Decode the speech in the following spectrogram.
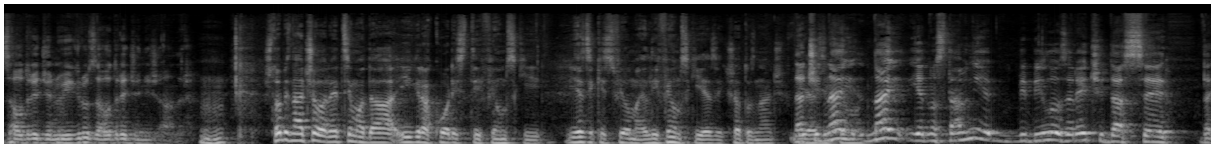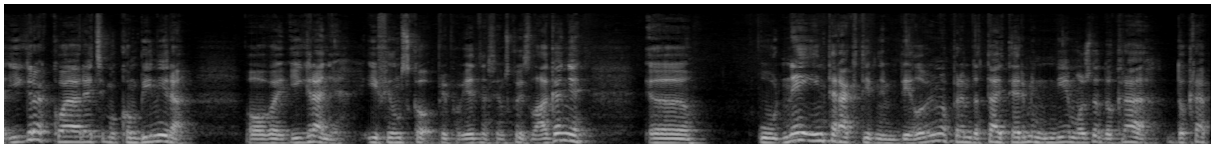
za određenu igru, za određeni žanr. Mhm. Što bi značilo recimo da igra koristi filmski jezik iz filma ili filmski jezik, što to znači? Znači, Jezik naj, najjednostavnije bi bilo za reći da se, da igra koja recimo kombinira ovaj, igranje i filmsko pripovjedanje, filmsko izlaganje, e, u neinteraktivnim dijelovima, premda taj termin nije možda do kraja, do kraja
